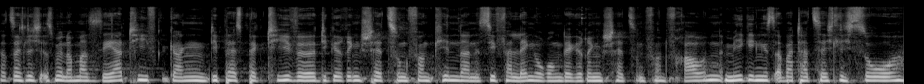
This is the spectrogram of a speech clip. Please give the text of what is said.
Tatsächlich ist mir noch mal sehr tief gegangen. Die Perspektive, die Geringschätzung von Kindern ist die Verlängerung der Geringschätzung von Frauen. Mir ging es aber tatsächlich so,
